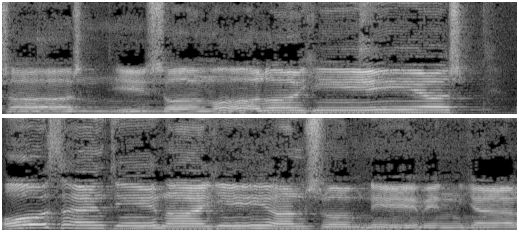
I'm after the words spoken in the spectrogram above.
έπρεψας της ομολογίας όθεν την Αγίαν σου μνήμην γερέροντες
